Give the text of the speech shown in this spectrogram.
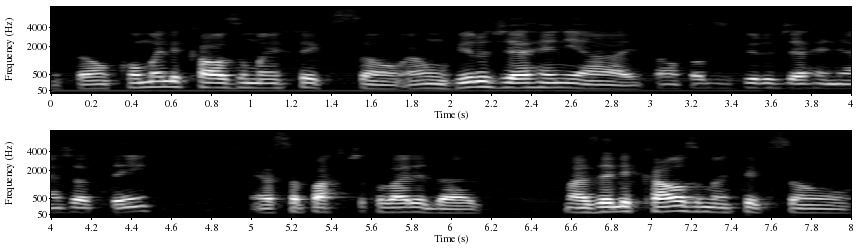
Então, como ele causa uma infecção, é um vírus de RNA, então todos os vírus de RNA já têm essa particularidade mas ele causa uma infecção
